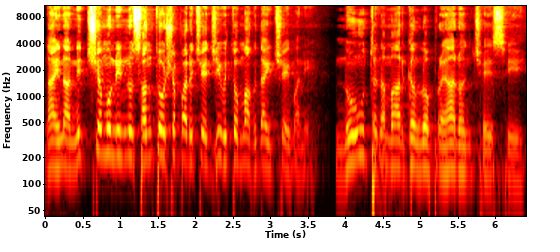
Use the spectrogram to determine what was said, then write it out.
నాయన నిత్యము నిన్ను సంతోషపరిచే జీవితం మాకు దయచేయమని నూతన మార్గంలో ప్రయాణం చేసి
